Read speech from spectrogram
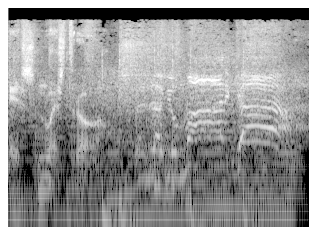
es nuestro. Radio Marca.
